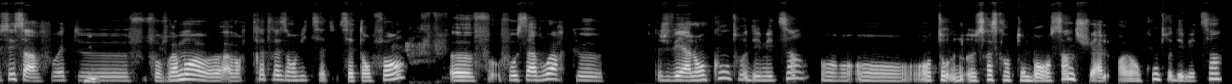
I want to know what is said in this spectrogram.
C'est ça, faut être, euh, faut vraiment avoir très très envie de cet, enfant. Euh, faut, savoir que je vais à l'encontre des médecins, en, ne serait-ce qu'en tombant enceinte, je suis à, l'encontre des médecins.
